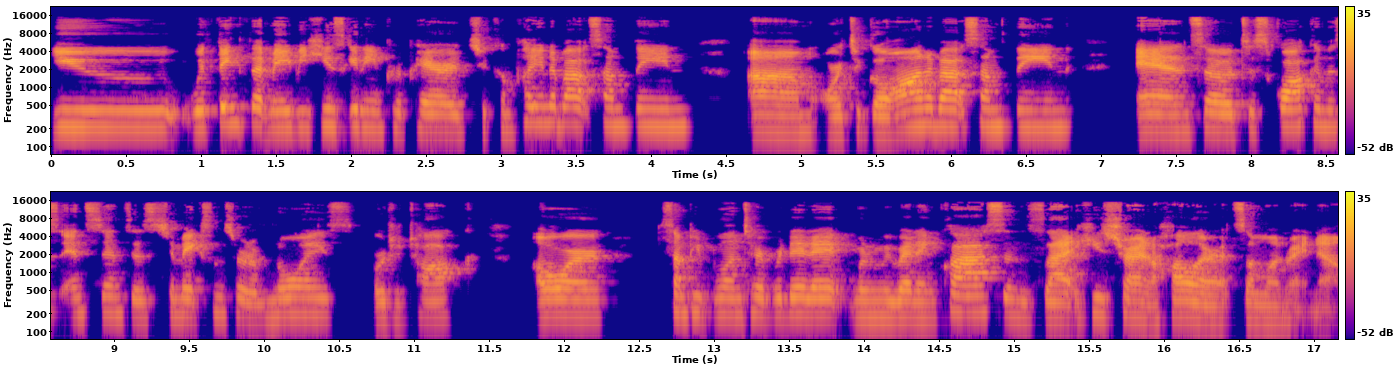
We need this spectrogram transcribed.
you would think that maybe he's getting prepared to complain about something um, or to go on about something and so to squawk in this instance is to make some sort of noise or to talk, or some people interpreted it when we read in class and it's that he's trying to holler at someone right now.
